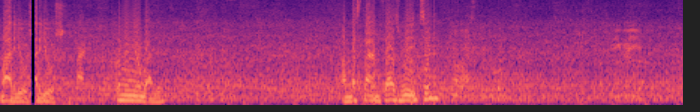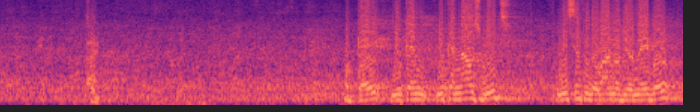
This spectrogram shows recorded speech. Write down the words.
Marius. Marius. Come mio padre. Abbastanza, switch. No, io. Okay, you can you can now switch. Listen to the one of your neighbor.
